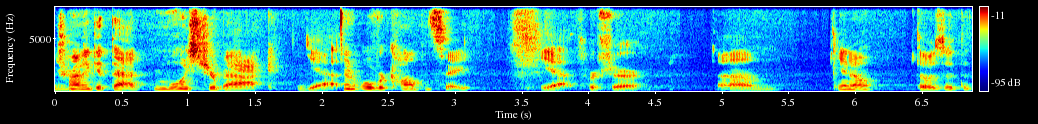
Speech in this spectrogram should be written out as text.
Mhm. trying to get that moisture back Yeah, and overcompensate. yeah, for sure. Um, you know, those are the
